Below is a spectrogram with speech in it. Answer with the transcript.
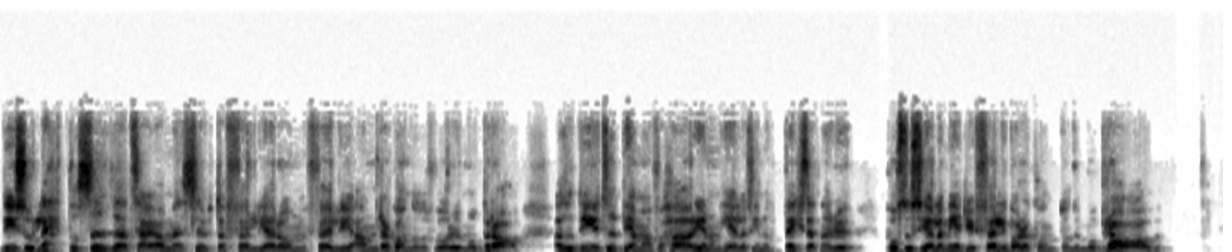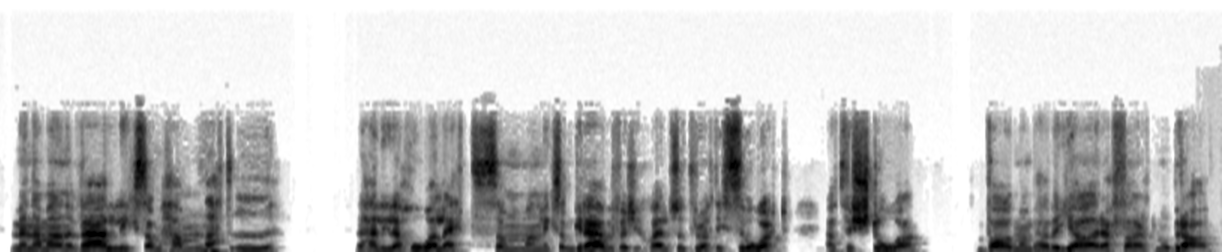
det är så lätt att säga att så här, ja, men sluta följa dem, följ andra konton så får du må bra. Alltså det är ju typ det man får höra genom hela sin uppväxt att när du på sociala medier följer bara konton du mår bra av. Men när man väl liksom hamnat i det här lilla hålet som man liksom gräver för sig själv så tror jag att det är svårt att förstå vad man behöver göra för att må bra.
